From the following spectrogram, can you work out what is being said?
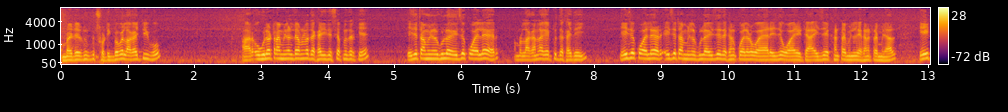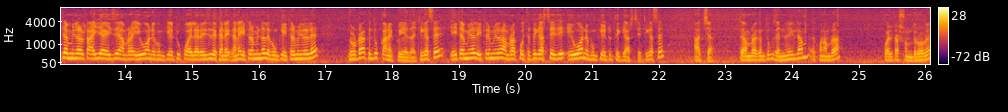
আমরা এটা কিন্তু সঠিকভাবে লাগাই তুইব আর ওগুলো টার্মিনালটা আমরা দেখাই দিতেছি আপনাদেরকে এই যে টার্মিনালগুলো এই যে কয়লার আমরা লাগানোর আগে একটু দেখাই দিই এই যে কয়লার এই যে টার্মিনালগুলো এই যে দেখেন কয়লার ওয়্যার এই যে ওয়্যার এটা এই যে এখানে টার্মিনাল এখানে টার্মিনাল এই টার্মিনালটা আইয়া এই যে আমরা এ ওয়ান এবং কে টু কয়লার এই যে দেখেন এখানে এই টার্মিনাল এবং এই টার্মিনালে দুটোটা কিন্তু কানেক্ট হয়ে যায় ঠিক আছে এই টার্মিনাল এই টার্মিনাল আমরা কোথা থেকে আসছে এই যে এ ওয়ান এবং কে টু থেকে আসছে ঠিক আছে আচ্ছা তো আমরা কিন্তু জেনে নিলাম, এখন আমরা কয়েলটা সুন্দরভাবে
